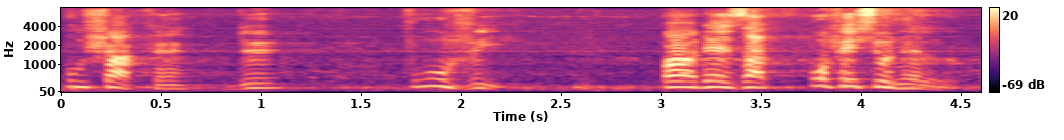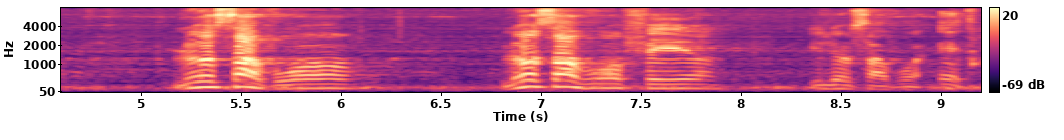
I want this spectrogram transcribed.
pour chacun de prouver par des actes professionnels leur savoir, leur savoir-faire et leur savoir-être.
